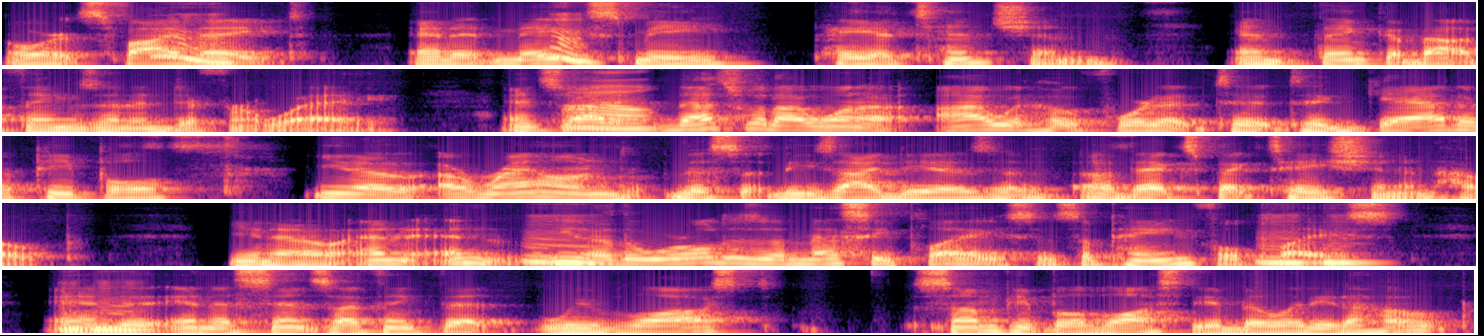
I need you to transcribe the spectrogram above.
or it's five hmm. eight, and it hmm. makes me pay attention and think about things in a different way. And so I- that's what I want to. I would hope for to, to to gather people, you know, around this these ideas of, of expectation and hope. You know, and and you hmm. know, the world is a messy place. It's a painful mm-hmm. place, and mm-hmm. in a sense, I think that we've lost. Some people have lost the ability to hope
